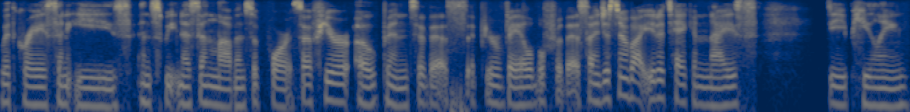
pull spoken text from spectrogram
with grace and ease and sweetness and love and support. So if you're open to this, if you're available for this, I just invite you to take a nice, deep, healing,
